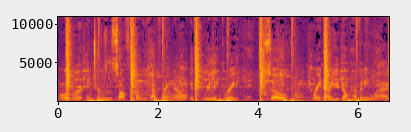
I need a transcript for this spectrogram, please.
However, in terms of the software that we have right now, it's really great. So right now you don't have any lag,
